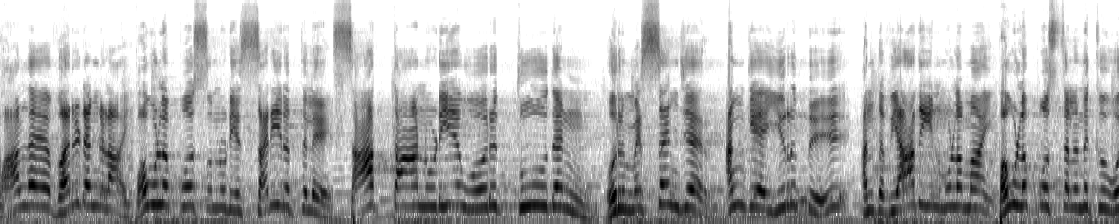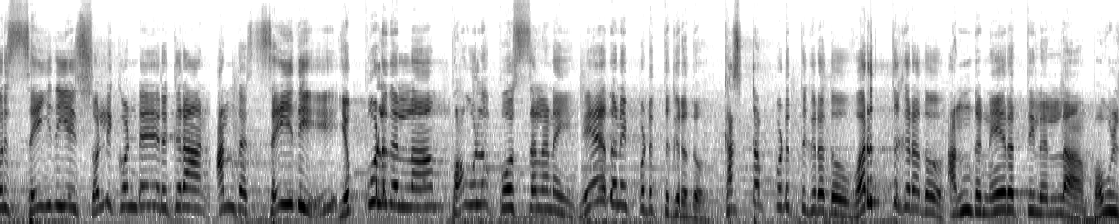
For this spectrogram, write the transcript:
பல வருடங்களாய் பவுல போசனுடைய சரீரத்திலே சாத்தானுடைய ஒரு தூதன் ஒரு மெசஞ்சர் அங்கே இருந்து அந்த வியாதியின் மூலமாய் பவுல போஸ்தலனுக்கு ஒரு செய்தியை சொல்லிக் கொண்டே இருக்கிறான். அந்த செய்தி எப்பொழுதெல்லாம் பவுல போஸ்தலனை வேதனைப்படுத்துகிறதோ கஷ்டப்படுத்துகிறதோ வருத்துகிறதோ அந்த நேரத்தில் எல்லாம் பவுல்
